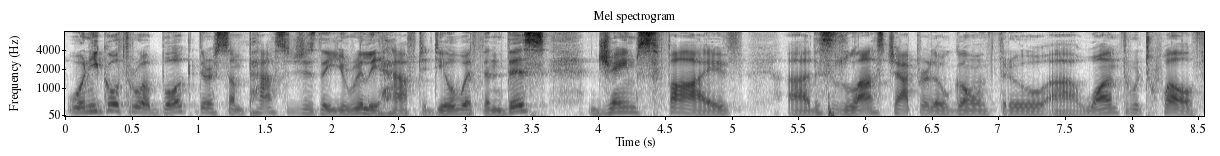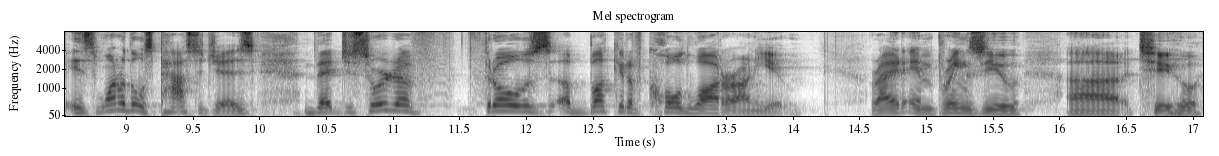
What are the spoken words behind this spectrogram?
when you go through a book, there's some passages that you really have to deal with. And this, James 5, uh, this is the last chapter that we're going through, uh, 1 through 12, is one of those passages that just sort of throws a bucket of cold water on you, right? And brings you uh, to,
